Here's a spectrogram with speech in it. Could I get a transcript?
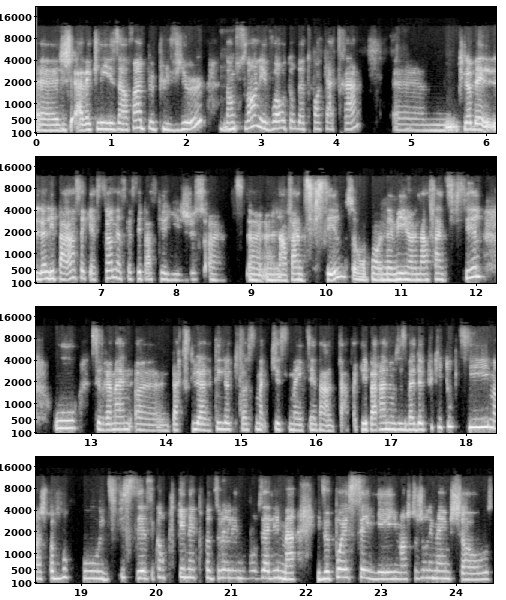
Euh, avec les enfants un peu plus vieux, mm-hmm. donc souvent, on les voit autour de 3-4 ans. Euh, puis là, ben, là, les parents se questionnent, est-ce que c'est parce qu'il est juste un, un, enfant difficile, ça on peut nommer un enfant difficile, ou c'est vraiment une, particularité là, qui, va se, qui se maintient dans le temps. Fait que les parents nous disent, ben, depuis qu'il est tout petit, il mange pas beaucoup, il est difficile, c'est compliqué d'introduire les nouveaux aliments, il veut pas essayer, il mange toujours les mêmes choses.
